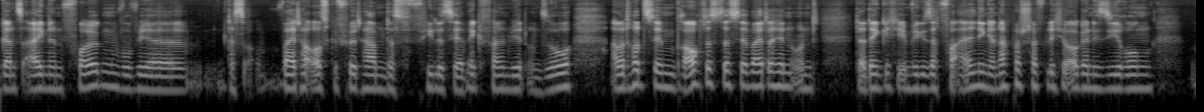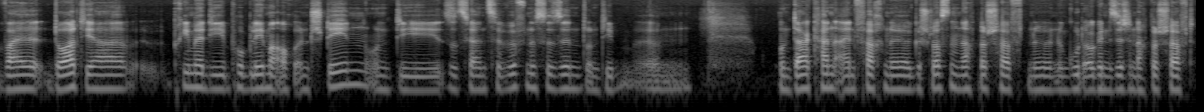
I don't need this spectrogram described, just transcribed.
ganz eigenen Folgen, wo wir das weiter ausgeführt haben, dass vieles ja wegfallen wird und so. Aber trotzdem braucht es das ja weiterhin und da denke ich eben, wie gesagt, vor allen Dingen an nachbarschaftliche Organisierung, weil dort ja primär die Probleme auch entstehen und die sozialen Zerwürfnisse sind und die ähm, und da kann einfach eine geschlossene Nachbarschaft, eine, eine gut organisierte Nachbarschaft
